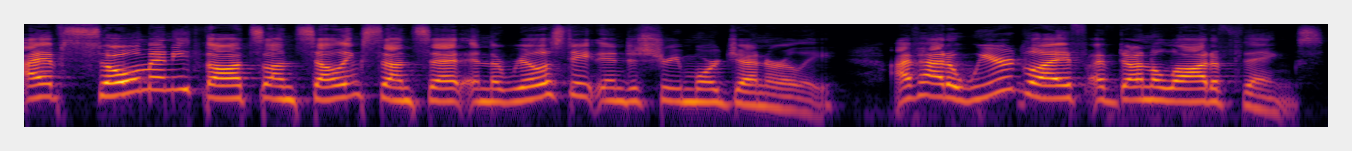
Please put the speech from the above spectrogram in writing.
I have so many thoughts on selling Sunset and the real estate industry more generally. I've had a weird life. I've done a lot of things.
